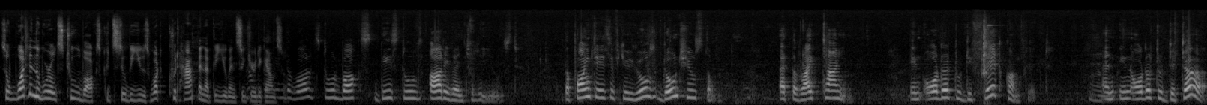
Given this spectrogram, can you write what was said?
So, what in the world's toolbox could still be used? What could happen at the UN Security Council? In the world's toolbox, these tools are eventually used. The point is, if you use, don't use them at the right time in order to deflate conflict mm. and in order to deter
